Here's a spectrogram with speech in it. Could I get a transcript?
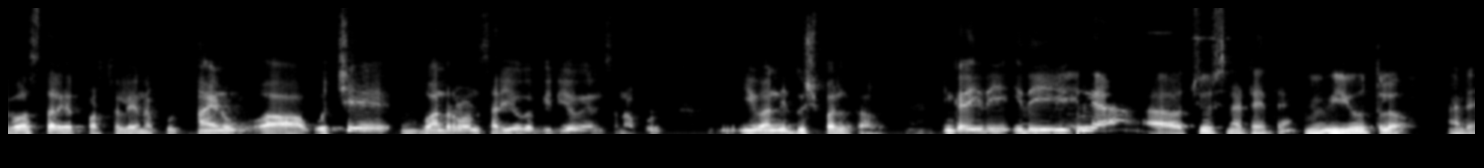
వ్యవస్థలు ఏర్పరచలేనప్పుడు ఆయన వచ్చే వనరులను సరిగా వినియోగించినప్పుడు ఇవన్నీ దుష్ఫలితాలు. ఇంకా ఇది ఇది చూసినట్టయితే యూత్లో అంటే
